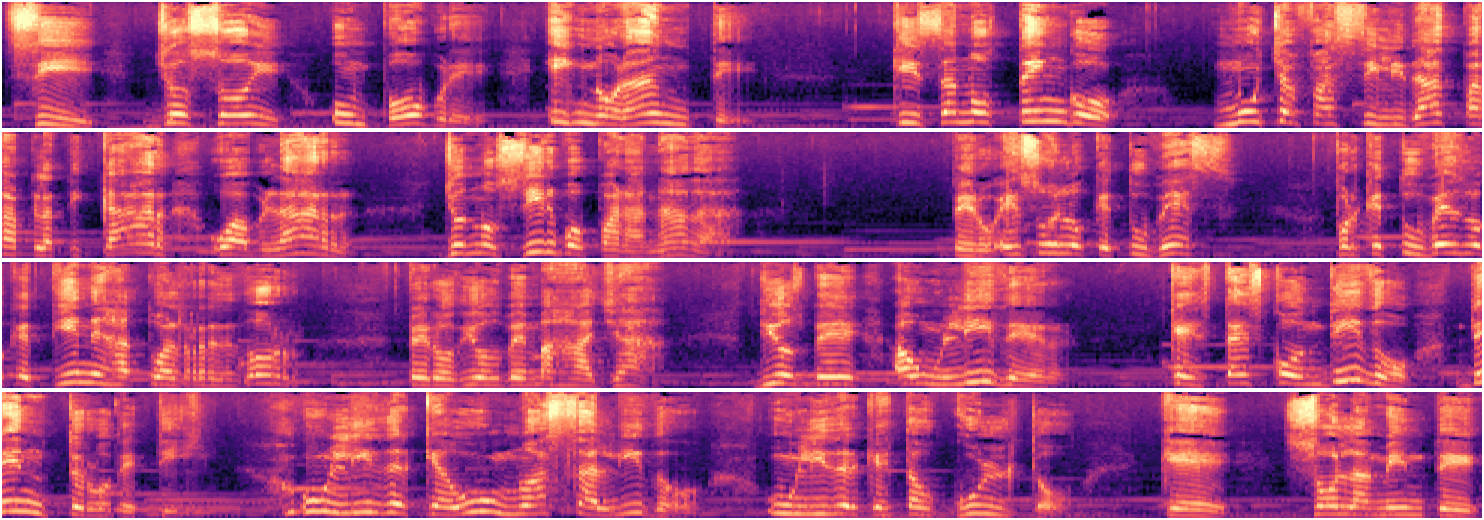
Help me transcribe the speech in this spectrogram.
Si yo soy un pobre, ignorante, quizá no tengo mucha facilidad para platicar o hablar, yo no sirvo para nada. Pero eso es lo que tú ves, porque tú ves lo que tienes a tu alrededor, pero Dios ve más allá. Dios ve a un líder que está escondido dentro de ti. Un líder que aún no ha salido. Un líder que está oculto, que Solamente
